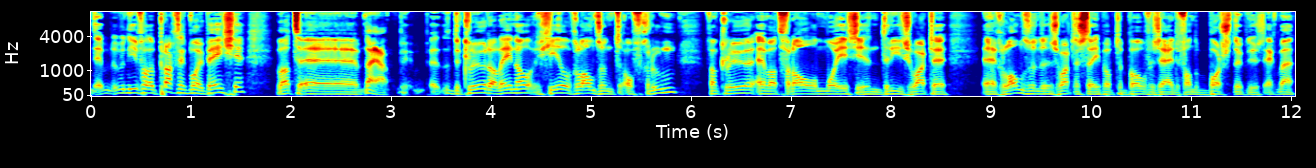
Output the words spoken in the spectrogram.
in ieder geval een prachtig mooi beestje. Wat, eh, nou ja, de kleur alleen al, geel glanzend of groen van kleur. En wat vooral mooi is, is een drie zwarte, glanzende zwarte strepen op de bovenzijde van de borststuk. Dus echt maar,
